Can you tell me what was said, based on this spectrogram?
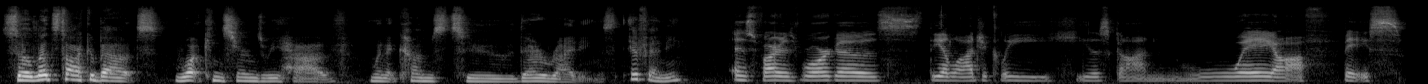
So let's talk about what concerns we have when it comes to their writings, if any. As far as Rohr goes, theologically, he has gone way off base.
